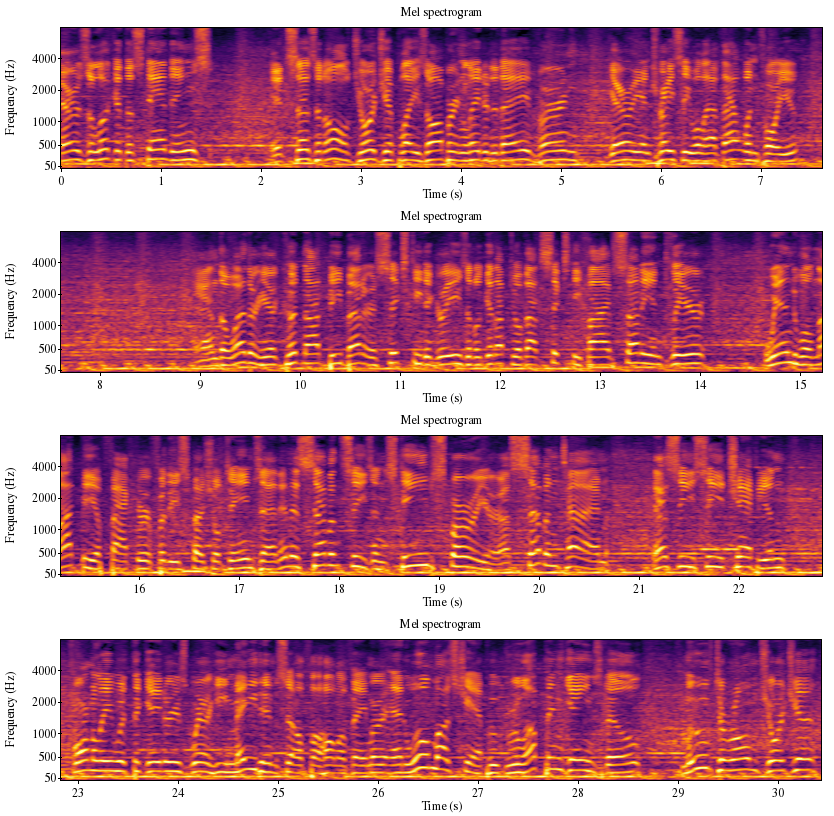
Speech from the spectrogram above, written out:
There's a look at the standings. It says it all. Georgia plays Auburn later today. Vern, Gary, and Tracy will have that one for you. And the weather here could not be better. 60 degrees. It'll get up to about 65. Sunny and clear. Wind will not be a factor for these special teams. And in his seventh season, Steve Spurrier, a seven-time SEC champion, formerly with the Gators, where he made himself a Hall of Famer, and Will Muschamp, who grew up in Gainesville, moved to Rome, Georgia,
